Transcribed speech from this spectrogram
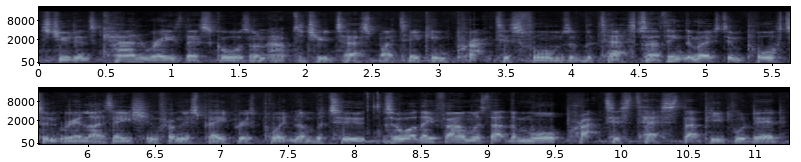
students can raise their scores on aptitude tests by taking practice forms of the test. So I think the most important realization from this paper is point number two. So what they found was that the more practice tests that people did,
